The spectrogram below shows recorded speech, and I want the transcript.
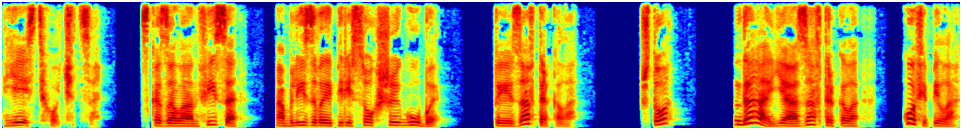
«Есть хочется», — сказала Анфиса, облизывая пересохшие губы. «Ты завтракала?» «Что?» «Да, я завтракала. Кофе пила».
